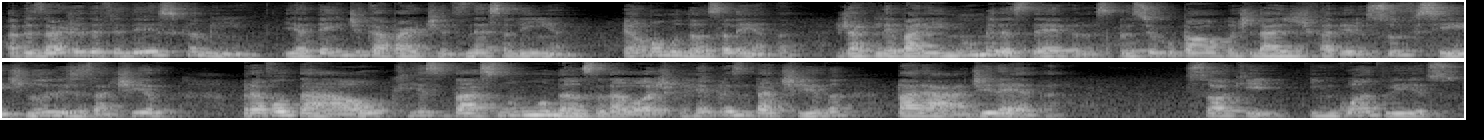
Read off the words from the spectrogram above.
Apesar de defender esse caminho e até indicar partidos nessa linha, é uma mudança lenta, já que levaria inúmeras décadas para se ocupar uma quantidade de cadeiras suficiente no Legislativo para votar algo que resultasse numa mudança da lógica representativa para a direta. Só que, enquanto isso,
